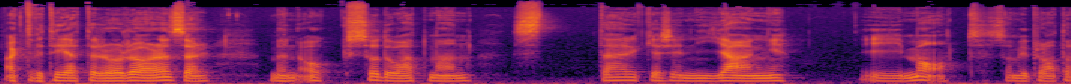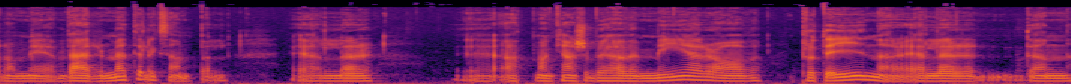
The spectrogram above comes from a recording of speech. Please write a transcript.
aktiviteter och rörelser. Men också då att man stärker sin yang i mat, som vi pratade om med värme till exempel. Eller eh, att man kanske behöver mer av proteiner eller den,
